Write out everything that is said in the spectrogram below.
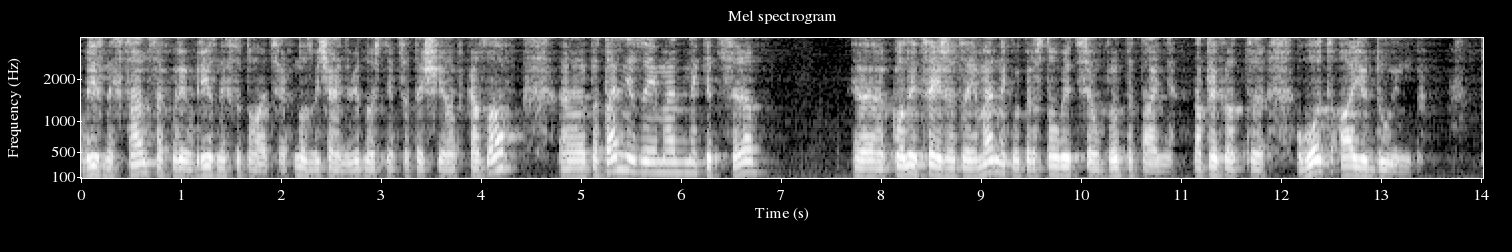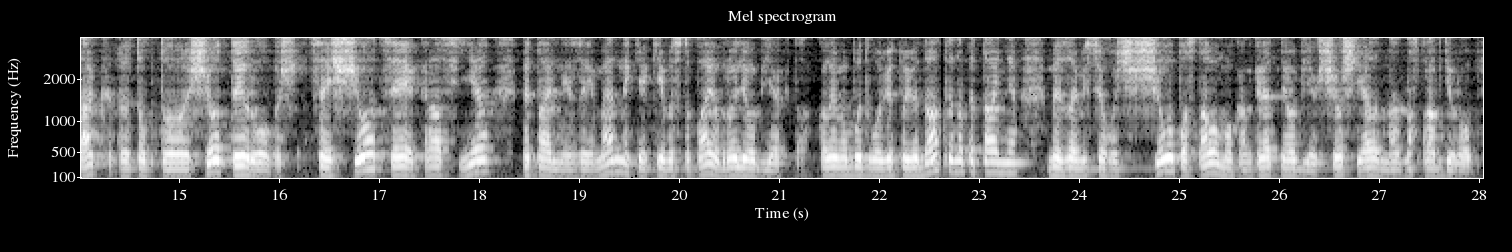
в різних сенсах, в різних ситуаціях. Ну, звичайно, відносні це те, що я вказав. Питальні займенники це коли цей же займенник використовується в питанні. Наприклад, What are you doing? Так, Е, тобто, що ти робиш? Це що? Це якраз є питальний займенник, який виступає в ролі об'єкта. Коли ми будемо відповідати на питання, ми замість цього що поставимо конкретний об'єкт, що ж я на, насправді роблю.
